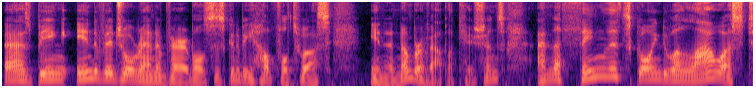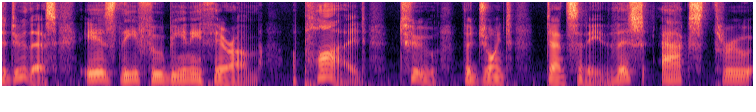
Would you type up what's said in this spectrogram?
as being individual random variables is going to be helpful to us in a number of applications. And the thing that's going to allow us to do this is the Fubini theorem applied to the joint density. This acts through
